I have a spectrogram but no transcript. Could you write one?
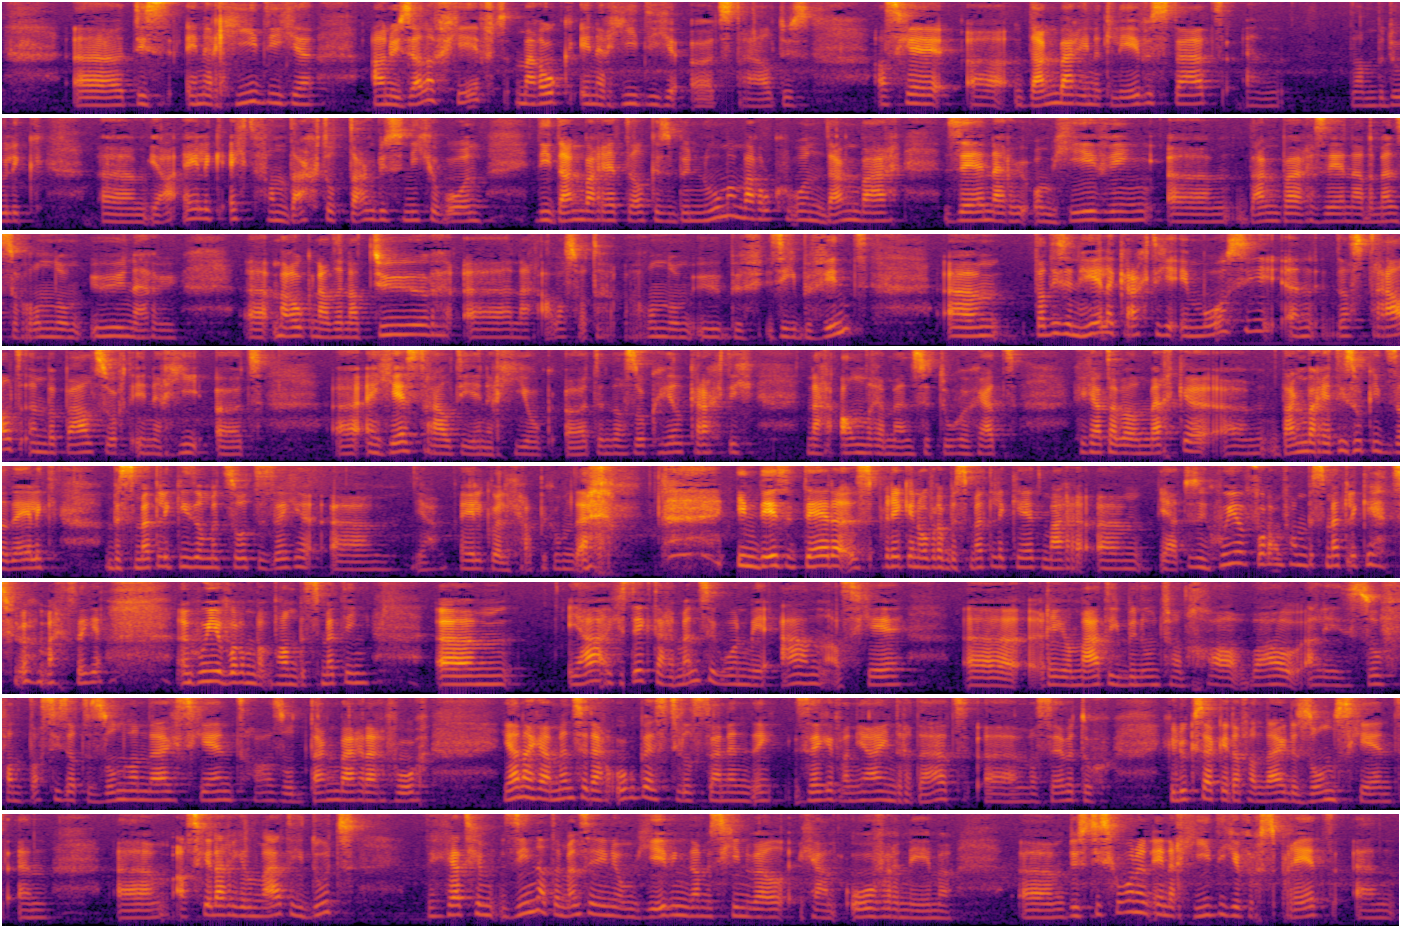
het is energie die je aan jezelf geeft, maar ook energie die je uitstraalt. Dus als jij uh, dankbaar in het leven staat, en dan bedoel ik um, ja, eigenlijk echt van dag tot dag, dus niet gewoon die dankbaarheid telkens benoemen, maar ook gewoon dankbaar zijn naar uw omgeving, um, dankbaar zijn naar de mensen rondom u, naar u, uh, maar ook naar de natuur, uh, naar alles wat er rondom u zich bevindt. Um, dat is een hele krachtige emotie en dat straalt een bepaald soort energie uit. Uh, en jij straalt die energie ook uit. En dat is ook heel krachtig naar andere mensen toe. Je gaat dat wel merken. Um, dankbaarheid is ook iets dat eigenlijk besmettelijk is, om het zo te zeggen. Um, ja, eigenlijk wel grappig om daar in deze tijden spreken over besmettelijkheid. Maar um, ja, het is een goede vorm van besmettelijkheid, zullen we maar zeggen. Een goede vorm van besmetting. Ja, je steekt daar mensen gewoon mee aan als jij uh, regelmatig benoemt van wauw, zo fantastisch dat de zon vandaag schijnt, oh, zo dankbaar daarvoor. Ja, dan gaan mensen daar ook bij stilstaan en zeggen van ja, inderdaad, uh, wat zijn we toch gelukzakken dat vandaag de zon schijnt. En uh, als je dat regelmatig doet, dan gaat je zien dat de mensen in je omgeving dat misschien wel gaan overnemen. Um, dus het is gewoon een energie die je verspreidt en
